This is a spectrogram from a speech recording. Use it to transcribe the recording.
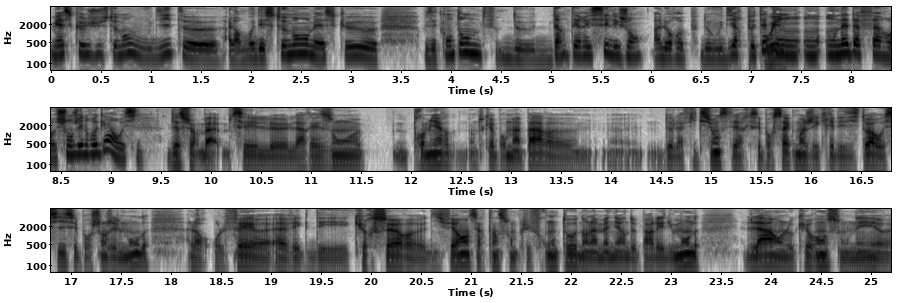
Mais est-ce que justement vous vous dites, euh, alors modestement, mais est-ce que vous êtes content d'intéresser les gens à l'Europe, de vous dire peut-être oui. on, on, on, aide à faire changer le regard aussi? Bien sûr, bah c'est la raison première, en tout cas pour ma part, euh, de la fiction. C'est-à-dire que c'est pour ça que moi j'écris des histoires aussi, c'est pour changer le monde. Alors on le fait euh, avec des curseurs euh, différents. Certains sont plus frontaux dans la manière de parler du monde. Là, en l'occurrence, on est euh,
